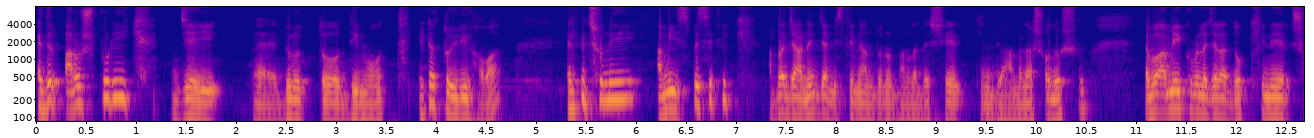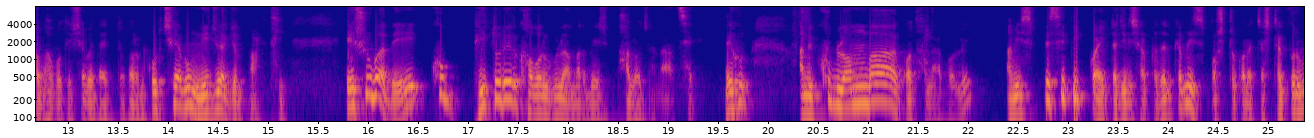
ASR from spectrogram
এদের পারস্পরিক যেই দূরত্ব, দ্বিমত, এটা তৈরি হওয়া। এর পিছনে আমি স্পেসিফিক আপনারা জানেন যে আমি ইসলামী আন্দোলন বাংলাদেশের কেন্দ্রীয় আমেলা সদস্য এবং আমি কুমিল্লা জেলা দক্ষিণের সভাপতি হিসেবে দায়িত্ব পালন করছি এবং নিজেও একজন প্রার্থী। এ সুবাদে খুব ভিতরের খবরগুলো আমার বেশ ভালো জানা আছে। দেখুন, আমি খুব লম্বা কথা না বলে আমি স্পেসিফিক কয়েকটা জিনিস আপনাদেরকে আমি স্পষ্ট করার চেষ্টা করব।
